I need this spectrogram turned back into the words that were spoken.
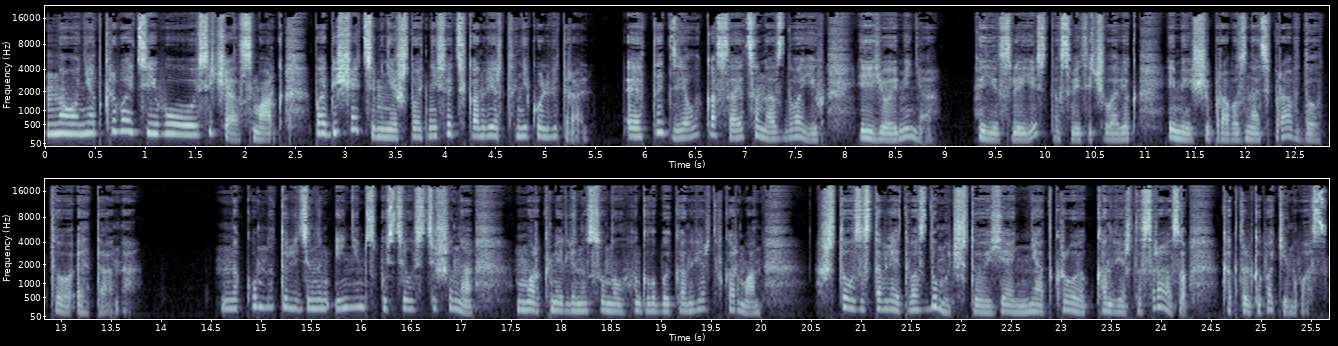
«Но не открывайте его сейчас, Марк. Пообещайте мне, что отнесете конверт Николь Витраль. Это дело касается нас двоих, ее и меня. Если есть на свете человек, имеющий право знать правду, то это она. На комнату ледяным инеем спустилась тишина. Марк медленно сунул голубой конверт в карман. «Что заставляет вас думать, что я не открою конверта сразу, как только покину вас?»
